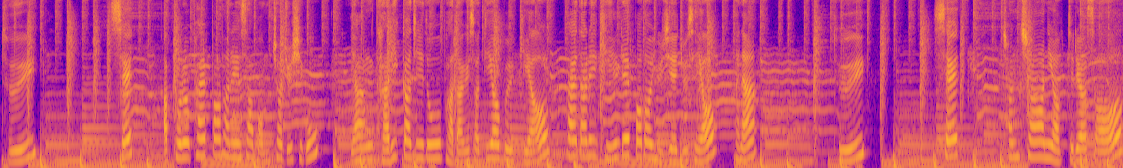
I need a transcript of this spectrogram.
둘, 셋. 앞으로 팔 뻗어내서 멈춰 주시고 양 다리까지도 바닥에서 띄워 볼게요. 팔다리 길게 뻗어 유지해 주세요. 하나, 둘, 셋. 천천히 엎드려서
